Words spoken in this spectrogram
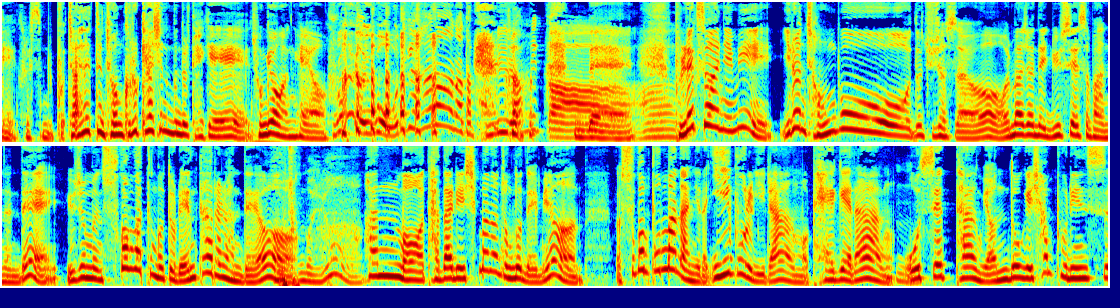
예, 예, 그렇습니다. 자, 하여튼 전 그렇게 하시는 분들 되게 존경해요. 그럼요. 이거 어떻게 하나하나 다 분리를 합니까? 네. 아. 블랙스와님이 이런 정보도 주셨어요. 얼마 전에 뉴스에서 봤는데 요즘은 수건 같은 것도 렌탈을 한대요. 어, 정말요? 한 뭐 다달이 10만 원 정도 내면 그러니까 수건뿐만 아니라 이불이랑 뭐 베개랑 음. 옷 세탁, 면도기, 샴푸, 린스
